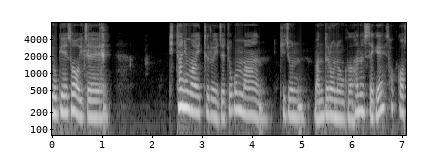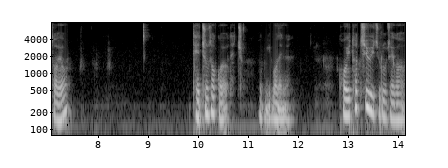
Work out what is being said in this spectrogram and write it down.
여기에서 이제 티타늄 화이트를 이제 조금만 기존 만들어 놓은 그 하늘색에 섞어서요. 대충 섞어요, 대충. 이번에는. 거의 터치 위주로 제가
